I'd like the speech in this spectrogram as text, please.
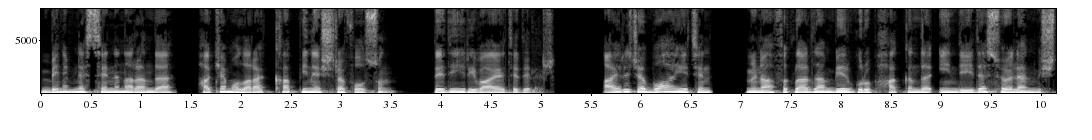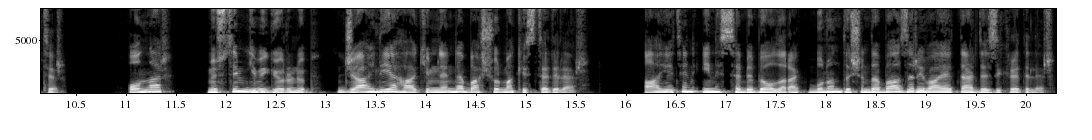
benimle senin aranda hakem olarak Kab bin Eşref olsun dediği rivayet edilir. Ayrıca bu ayetin münafıklardan bir grup hakkında indiği de söylenmiştir. Onlar, Müslim gibi görünüp cahiliye hakimlerine başvurmak istediler. Ayetin iniş sebebi olarak bunun dışında bazı rivayetler de zikredilir.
